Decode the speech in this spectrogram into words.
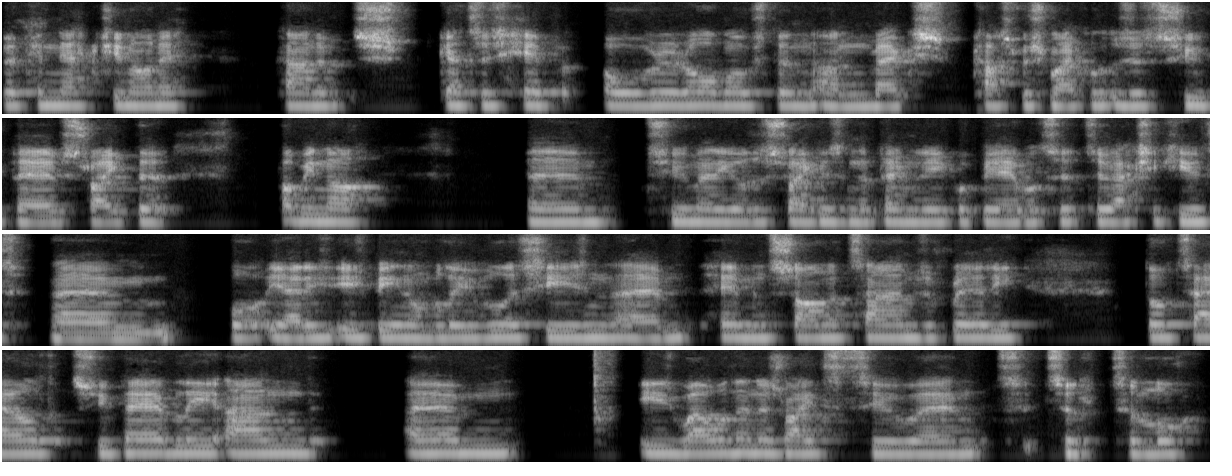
the connection on it, kind of gets his hip over it almost, and, and makes Kasper Schmeichel. It was a superb strike that probably not um, too many other strikers in the Premier League would be able to to execute. Um, but yeah, he's been unbelievable this season. Um, him and Son at times have really dovetailed superbly, and um, he's well within his rights to, um, to, to to look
